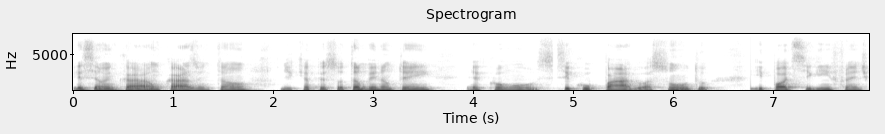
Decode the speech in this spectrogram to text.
Esse é um, um caso, então, de que a pessoa também não tem é, como se culpar do assunto e pode seguir em frente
